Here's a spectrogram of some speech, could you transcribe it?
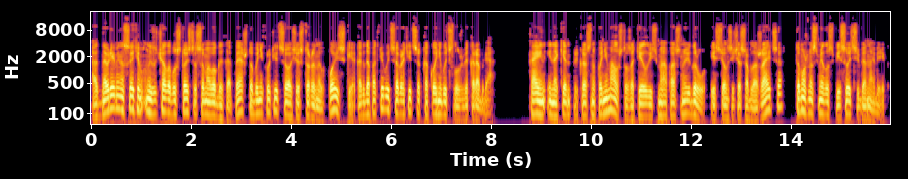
Одновременно с этим он изучал обустройство самого ГКП, чтобы не крутиться во все стороны в поиске, когда потребуется обратиться к какой-нибудь службе корабля. Каин Иннокент прекрасно понимал, что затеял весьма опасную игру. Если он сейчас облажается, то можно смело списывать себя на берег.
